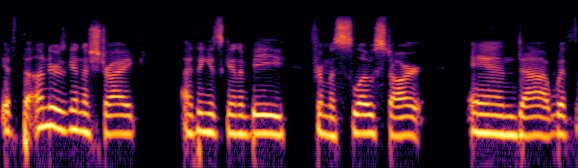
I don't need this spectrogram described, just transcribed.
if the under is going to strike, I think it's going to be from a slow start and uh, with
